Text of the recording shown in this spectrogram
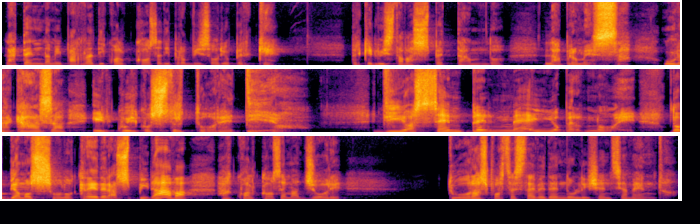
La tenda mi parla di qualcosa di provvisorio perché? Perché lui stava aspettando la promessa, una casa il cui costruttore è Dio. Dio ha sempre il meglio per noi. Dobbiamo solo credere. Aspirava a qualcosa maggiore. Tu ora forse stai vedendo un licenziamento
